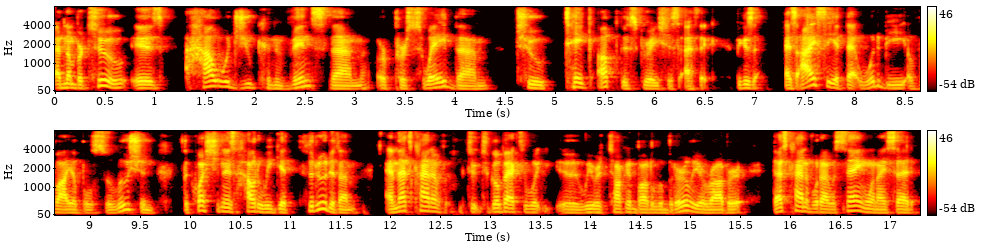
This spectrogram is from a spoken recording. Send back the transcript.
And number two is how would you convince them or persuade them to take up this gracious ethic because as I see it, that would be a viable solution. The question is, how do we get through to them? And that's kind of to, to go back to what uh, we were talking about a little bit earlier, Robert. That's kind of what I was saying when I said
